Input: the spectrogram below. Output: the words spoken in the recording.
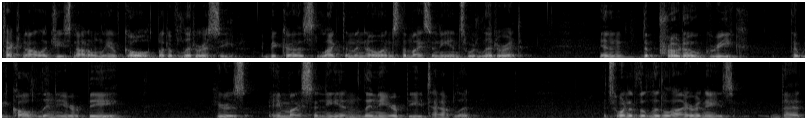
technologies not only of gold but of literacy, because like the Minoans, the Mycenaeans were literate. In the Proto-Greek that we call Linear B, here's a Mycenaean Linear B tablet. It's one of the little ironies that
